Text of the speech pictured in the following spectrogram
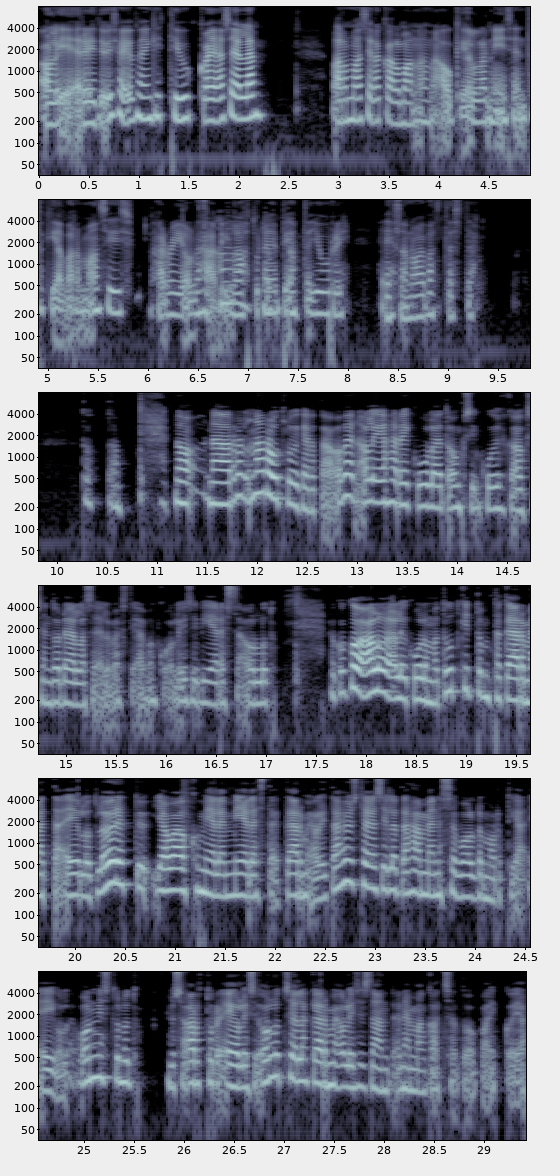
oli erityisen jotenkin tiukkoja siellä, varmaan siellä Kalmannan aukiolla, niin sen takia varmaan siis Harry on vähän ah, ilahtuneempi, totta. että juuri he sanoivat tästä. Totta. No, nämä narut luikertaa oven ali ja Harry kuulee Tonksin kuiskauksen todella selvästi, aivan kuin olisi vieressä ollut. No, koko alue oli kuulemma tutkittu, mutta kärmettä ei ollut löydetty, ja Valkomielen mielestä kärmi oli tähystä, ja sillä tähän mennessä Voldemortia ei ole onnistunut. Jos Arthur ei olisi ollut siellä, kärme olisi saanut enemmän katseltua paikkoja.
